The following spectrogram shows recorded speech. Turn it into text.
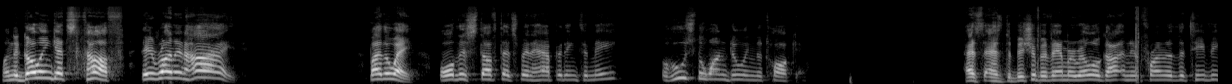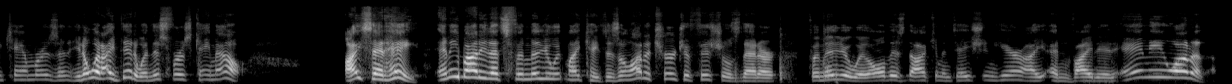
When the going gets tough, they run and hide. By the way, all this stuff that's been happening to me, who's the one doing the talking? Has, has the Bishop of Amarillo gotten in front of the TV cameras? And you know what I did when this first came out? I said, hey, anybody that's familiar with my case, there's a lot of church officials that are familiar with all this documentation here. I invited any one of them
